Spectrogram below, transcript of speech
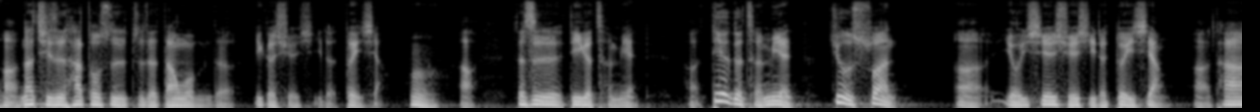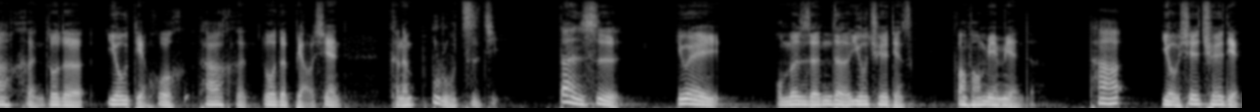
啊，那其实它都是值得当我们的一个学习的对象。嗯，啊，这是第一个层面。啊，第二个层面，就算呃有一些学习的对象啊，他很多的优点或他很多的表现可能不如自己，但是因为我们人的优缺点是方方面面的，他有些缺点，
